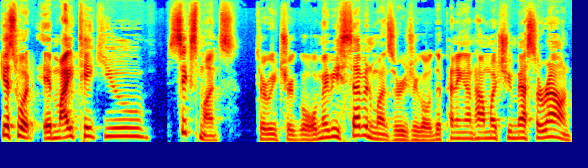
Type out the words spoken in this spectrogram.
Guess what? It might take you six months to reach your goal, maybe seven months to reach your goal, depending on how much you mess around.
